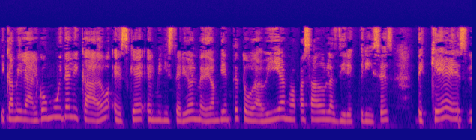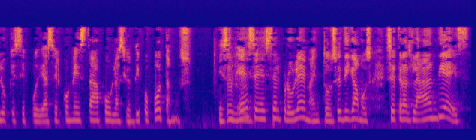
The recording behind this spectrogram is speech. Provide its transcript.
Y Camila, algo muy delicado es que el Ministerio del Medio Ambiente todavía no ha pasado las directrices de qué es lo que se puede hacer con esta población de hipopótamos. Ese es el problema. Entonces, digamos, se trasladan 10,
